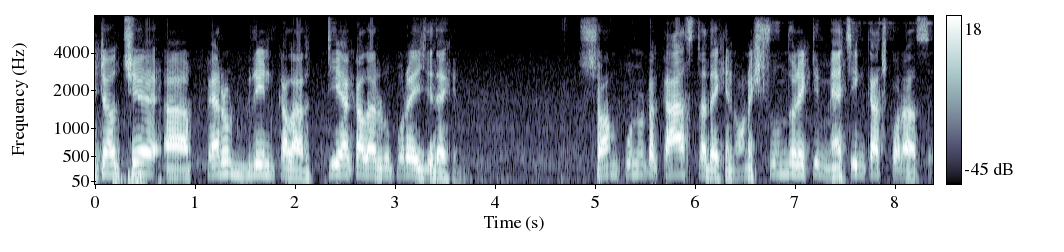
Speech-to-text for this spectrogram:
এটা হচ্ছে প্যারোট গ্রিন কালার টিয়া কালারের উপরে এই যে দেখেন। সম্পূর্ণটা কাজটা দেখেন, অনেক সুন্দর একটি ম্যাচিং কাজ করা আছে।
